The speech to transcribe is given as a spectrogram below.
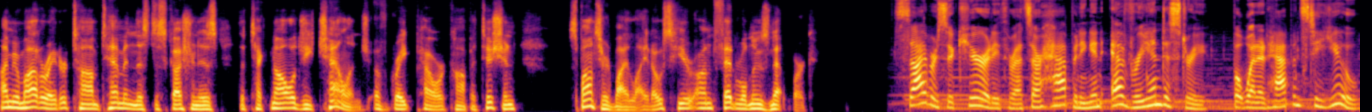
I'm your moderator, Tom Temin. This discussion is the technology challenge of great power competition. sponsored by Leidos here on Federal News Network. Cybersecurity threats are happening in every industry. But when it happens to you,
